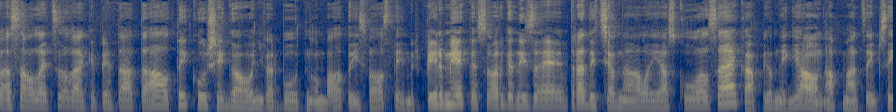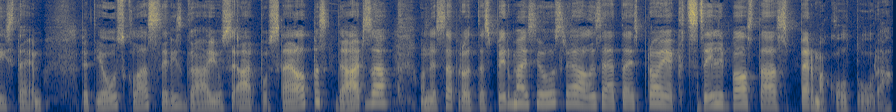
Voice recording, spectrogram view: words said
Pasaulē cilvēki pie tā tālu tikuši, gauņi varbūt no Baltijas valstīm ir pirmie, kas organizē tradicionālajā skolas ēkā pilnīgi jaunu apmācību sistēmu. Bet jūsu klase ir izgājusi ārpus telpas, dārzā, un es saprotu, tas pirmais beidzamais jūsu realizētais projekts dziļi balstās permakultūrā.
